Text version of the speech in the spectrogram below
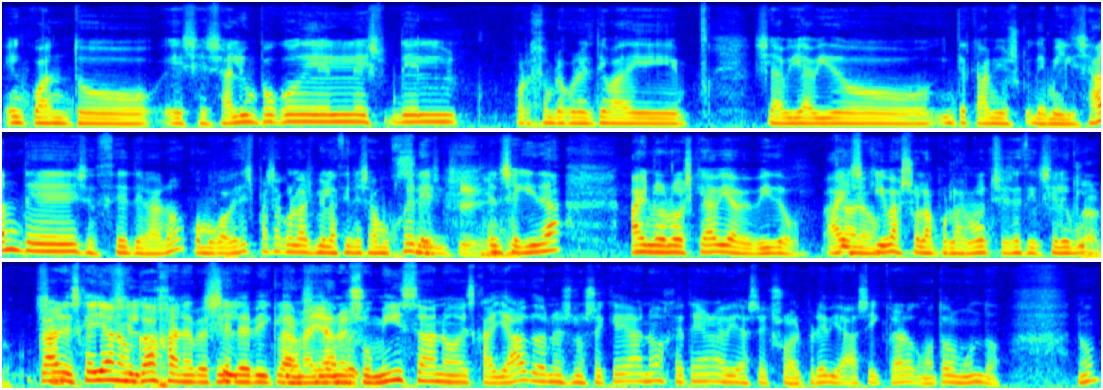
en cuanto eh, se sale un poco del, es- del, por ejemplo, con el tema de si había habido intercambios de mails antes, etcétera, ¿no? Como a veces pasa con las violaciones a mujeres. Sí. Sí. Enseguida, ay, no, no, es que había bebido. Ay, es Claro. que iba sola por la noche. Es decir, se le. Claro, Claro, es que ya no encaja en el perfil de víctima, claro, se ya no es sumisa, no es callado, no es no sé qué, ah, no, es que tiene una vida sexual previa, así, claro, como todo el mundo, ¿no?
